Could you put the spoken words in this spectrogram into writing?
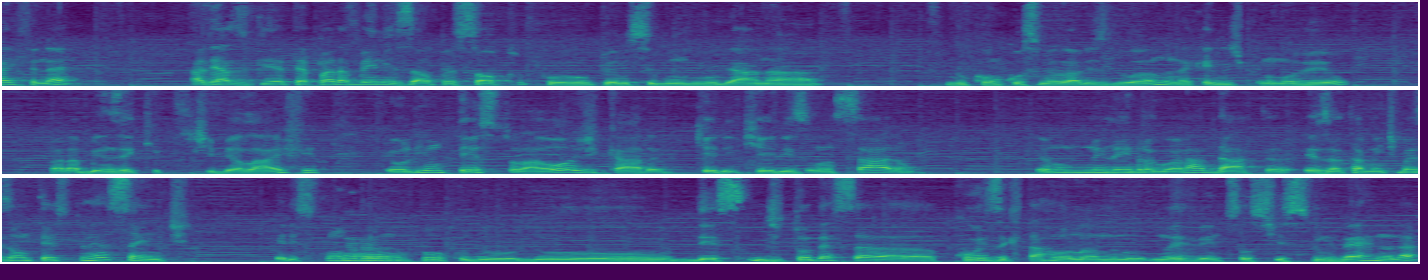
Life, né? Aliás, eu queria até parabenizar o pessoal por- por- pelo segundo lugar na, no concurso Melhores do Ano, né? Que a gente promoveu. Parabéns à equipe do Tibia Life. Eu li um texto lá hoje, cara, que, que eles lançaram. Eu não me lembro agora a data exatamente, mas é um texto recente. Eles contando Hum. um pouco do, do- desse- de toda essa coisa que tá rolando no, no evento Solstício Inverno, né?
